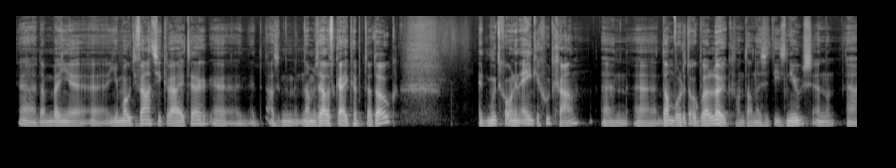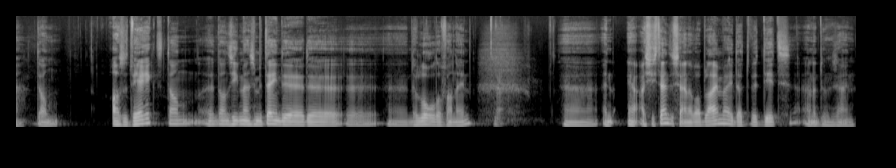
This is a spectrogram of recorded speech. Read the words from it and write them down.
ja, dan ben je eh, je motivatie kwijt. Hè. Eh, als ik naar mezelf kijk, heb ik dat ook. Het moet gewoon in één keer goed gaan. En eh, dan wordt het ook wel leuk, want dan is het iets nieuws. En ja, dan, als het werkt, dan, dan zien mensen meteen de, de, de lol ervan in. Ja. En ja, assistenten zijn er wel blij mee dat we dit aan het doen zijn.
